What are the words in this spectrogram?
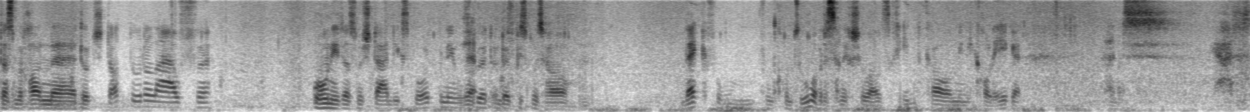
Dass man kann, äh, durch die Stadt durchlaufen kann, ohne dass man ständig Portemonnaie Ja. und etwas muss haben. Weg vom, vom Konsum. Aber das habe ich schon als Kind gehabt und meine Kollegen haben ja, das-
